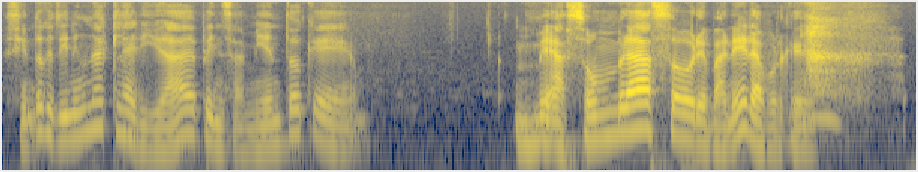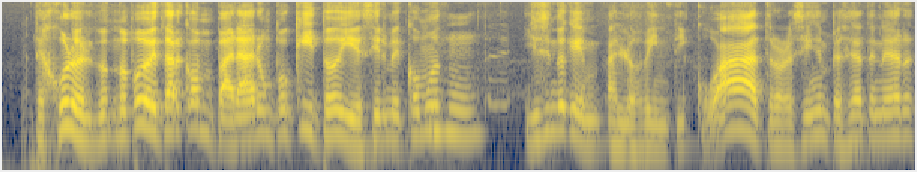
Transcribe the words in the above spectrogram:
Siento que tienen una claridad de pensamiento que me asombra sobremanera, porque te juro, no, no puedo evitar comparar un poquito y decirme cómo Ujú. yo siento que a los 24 recién empecé a tener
